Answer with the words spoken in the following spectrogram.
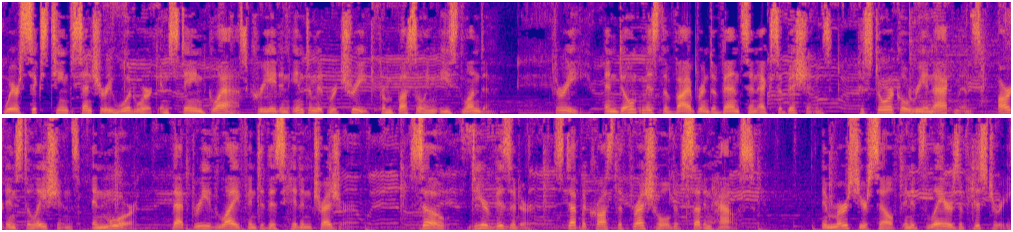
where 16th century woodwork and stained glass create an intimate retreat from bustling East London. 3. And don't miss the vibrant events and exhibitions, historical reenactments, art installations, and more, that breathe life into this hidden treasure. So, dear visitor, step across the threshold of Sutton House. Immerse yourself in its layers of history,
